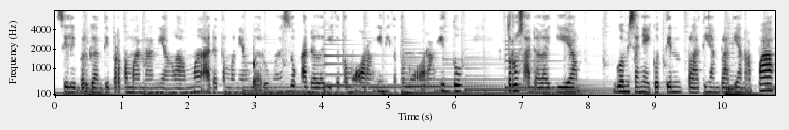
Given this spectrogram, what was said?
silih berganti pertemanan yang lama ada teman yang baru masuk ada lagi ketemu orang ini ketemu orang itu. Terus ada lagi yang gue misalnya ikutin pelatihan-pelatihan apa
